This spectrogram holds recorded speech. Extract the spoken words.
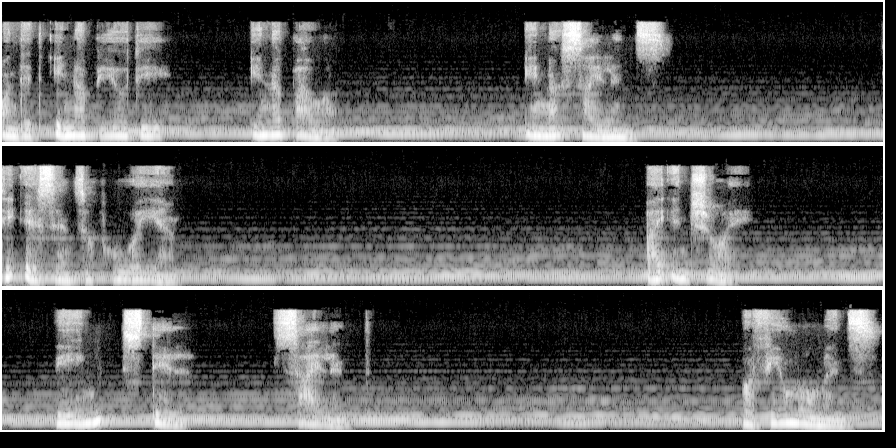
on that inner beauty, inner power, inner silence, the essence of who I am. I enjoy being still, silent for a few moments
